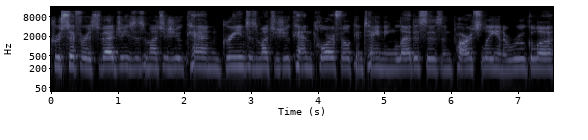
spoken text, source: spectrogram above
cruciferous veggies as much as you can, greens as much as you can, chlorophyll containing lettuces and parsley and arugula,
